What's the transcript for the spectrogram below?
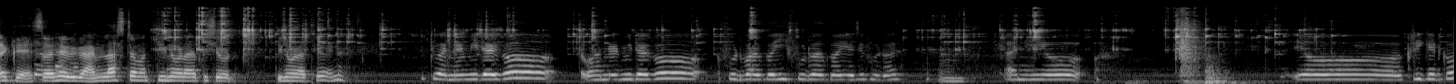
ओके सो हेर हामी लास्ट टाइममा तिनवटा एपिसोड तिनवटा थियो होइन? टु हन्ड्रेड मिटरको हन्ड्रेड मिटरको फुटबलको यी फुटबलको यो चाहिँ फुटबल। अनि यो यो क्रिकेटको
